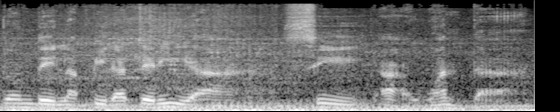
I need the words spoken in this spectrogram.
donde la piratería sí aguanta.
